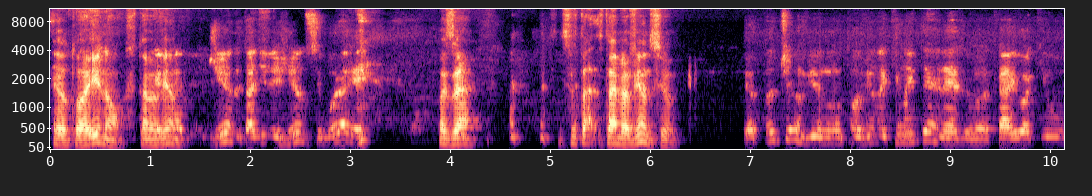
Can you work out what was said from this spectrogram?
Eu tô aí, não? Você tá me ouvindo? Ele tá dirigindo, ele tá dirigindo, segura aí. Pois é. Você tá, você tá me ouvindo, Silvio? Eu tô te ouvindo, não tô ouvindo aqui na internet. Caiu aqui o.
